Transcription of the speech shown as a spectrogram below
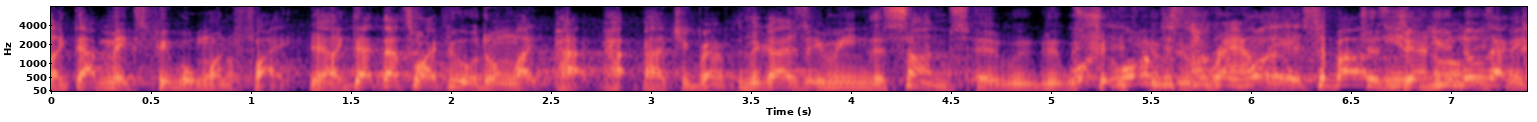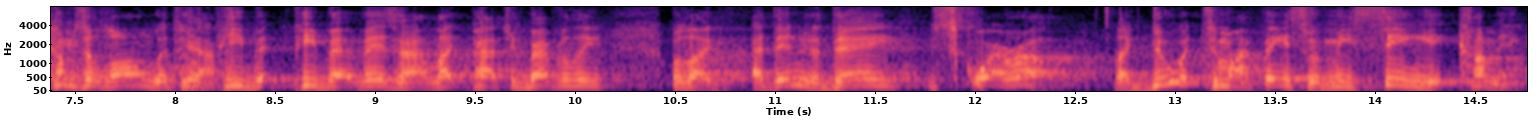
like that makes people want to fight. Yeah. Like that, that's why people don't like Pat, Pat, Patrick Beverley. The guys, I mean, the Suns. Uh, well, well, I'm just talking. Well, it's about you, you, know that speaking. comes along with who yeah. P, P Bev is, and I like Patrick Beverley. But like at the end of the day, square up. Like, do it to my face with me seeing it coming.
